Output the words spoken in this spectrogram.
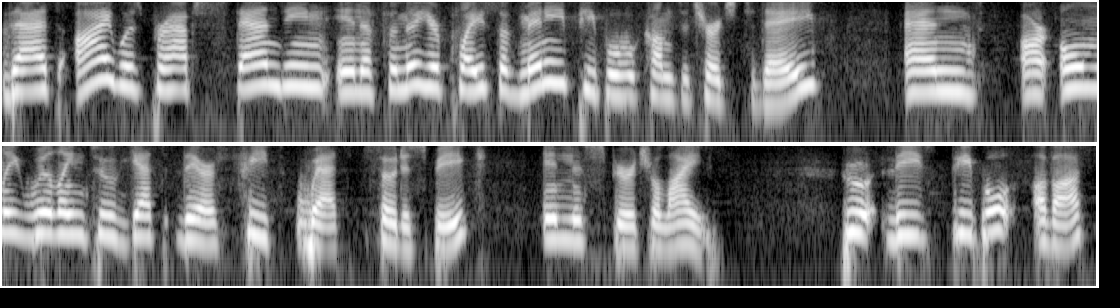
that I was perhaps standing in a familiar place of many people who come to church today and are only willing to get their feet wet, so to speak, in the spiritual life. Who these people of us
